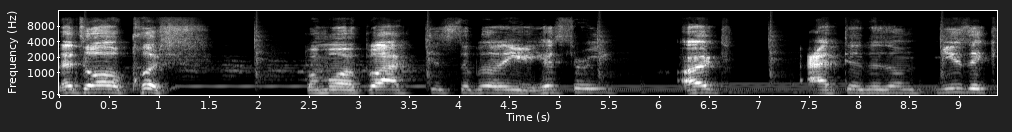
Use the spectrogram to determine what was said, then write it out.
Let's all push for more Black disability history, art, activism, music,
